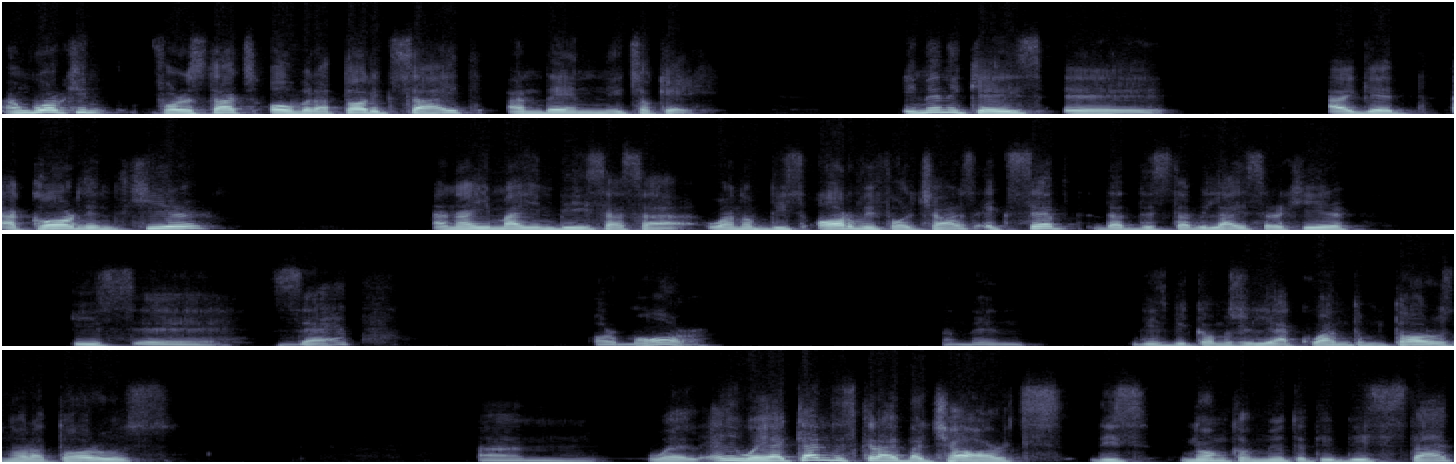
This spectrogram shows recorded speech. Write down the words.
I'm working for stacks over a toric site, and then it's okay. In any case, uh, I get a coordinate here, and I imagine this as a, one of these orbifold charts, except that the stabilizer here is uh, Z or more. And then this becomes really a quantum torus, not a torus. And well, anyway, I can describe a chart, this non-commutative, this stack,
